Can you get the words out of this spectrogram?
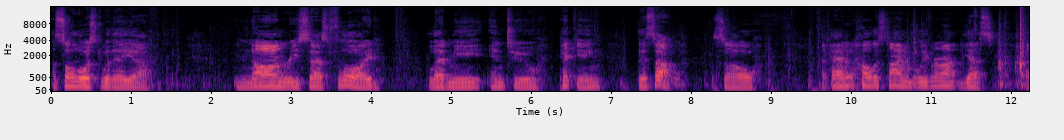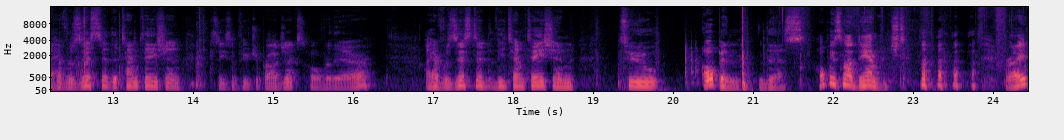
a soloist with a uh, non-recessed Floyd led me into picking this up. So I've had it all this time, and believe it or not, yes, I have resisted the temptation. See some future projects over there. I have resisted the temptation to open this. Hope it's not damaged, right?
